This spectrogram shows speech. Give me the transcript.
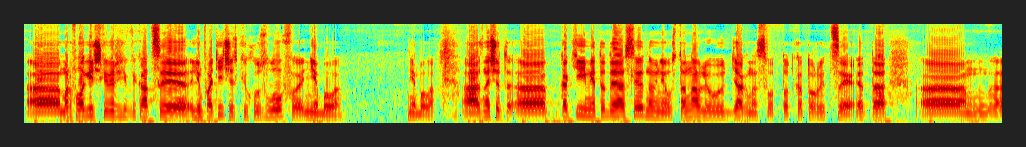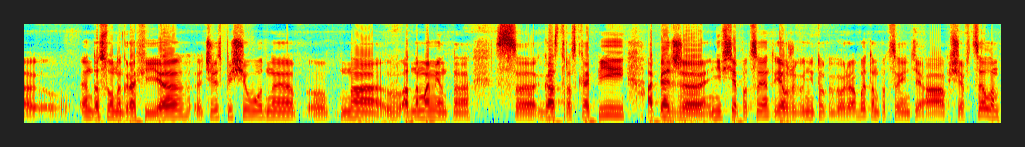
морфологической верификации лимфатических узлов э, не было не было. А, значит, а, какие методы исследования устанавливают диагноз, вот тот, который С? Это а, эндосонография через пищеводное э, на, одномоментно с гастроскопией. Опять же, не все пациенты, я уже не только говорю об этом пациенте, а вообще в целом,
